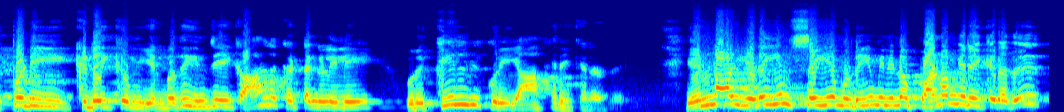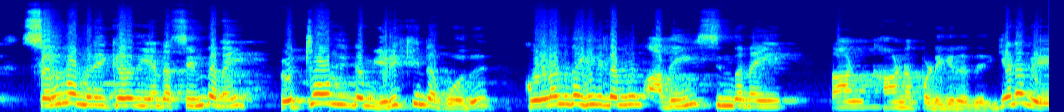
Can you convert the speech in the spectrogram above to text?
எப்படி கிடைக்கும் என்பது இன்றைய காலகட்டங்களிலே ஒரு கேள்விக்குறியாக இருக்கிறது. என்னால் எதையும் செய்ய முடியும் என்னிடம் பணம் இருக்கிறது செல்வம் இருக்கிறது என்ற சிந்தனை பெற்றோர்களிடம் இருக்கின்ற போது குழந்தைகளிடமும் அதே சிந்தனை தான் காணப்படுகிறது. எனவே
